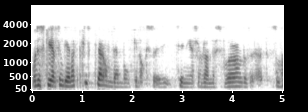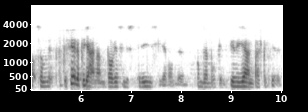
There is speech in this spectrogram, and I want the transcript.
Och det skrevs en del artiklar om den boken också i tidningar som Runners World och sådär, som, som fokuserade på hjärnan. Dagens Industri skrev om den, om den boken ur hjärnperspektivet.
